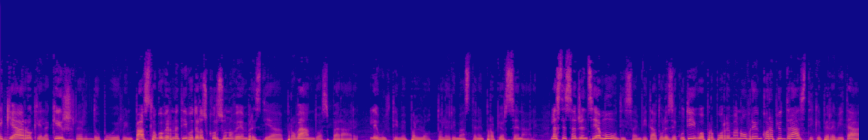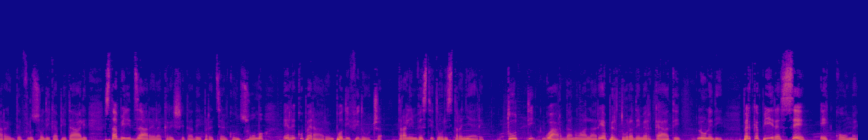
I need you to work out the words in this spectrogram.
È chiaro che la Kirchner, dopo il rimpasto governativo dello scorso novembre, stia provando a sparare le ultime pallottole rimaste nel proprio arsenale. La stessa agenzia Moody's ha invitato l'esecutivo a proporre manovre ancora più drastiche per evitare il deflusso di capitali, stabilizzare la crescita dei prezzi al consumo e recuperare un po' di fiducia tra gli investitori stranieri. Tutti guardano alla riapertura dei mercati lunedì per capire se e come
